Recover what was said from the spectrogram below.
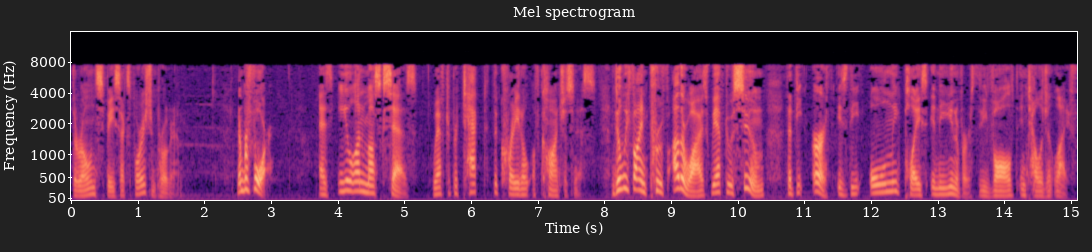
their own space exploration program. Number four, as Elon Musk says, we have to protect the cradle of consciousness. Until we find proof otherwise, we have to assume that the Earth is the only place in the universe that evolved intelligent life.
